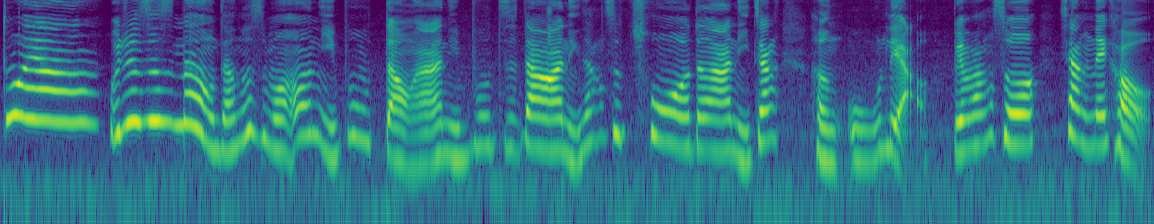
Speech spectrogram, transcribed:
对啊，我觉得就是那种讲说什么哦，你不懂啊，你不知道啊，你这样是错的啊，你这样很无聊。比方说像 c o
